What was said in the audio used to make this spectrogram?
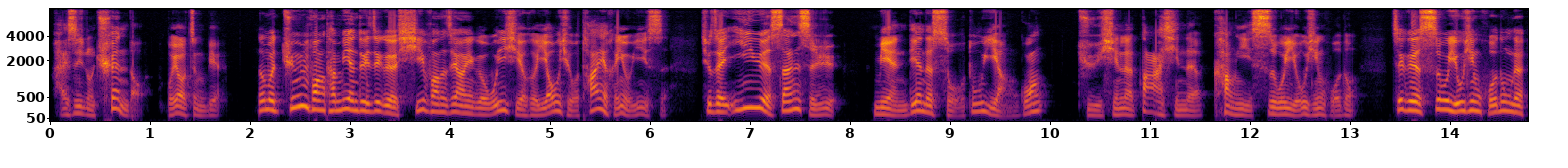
还是一种劝导，不要政变。那么军方他面对这个西方的这样一个威胁和要求，他也很有意思。就在一月三十日，缅甸的首都仰光举行了大型的抗议示威游行活动。这个示威游行活动的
